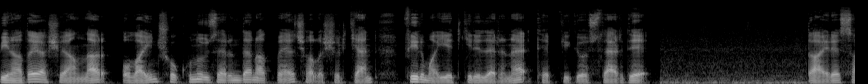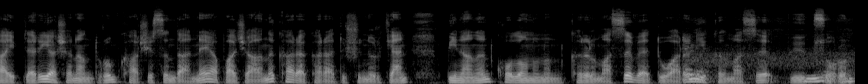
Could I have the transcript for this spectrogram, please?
Binada yaşayanlar olayın şokunu üzerinden atmaya çalışırken firma yetkililerine tepki gösterdi. Daire sahipleri yaşanan durum karşısında ne yapacağını kara kara düşünürken binanın kolonunun kırılması ve duvarın yıkılması büyük sorun.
